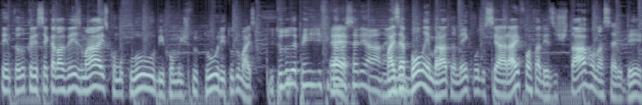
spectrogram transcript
tentando crescer cada vez mais, como clube, como estrutura e tudo mais. E tudo depende de ficar É, na Série A, né? Mas é bom lembrar também, quando o Ceará e Fortaleza estavam na Série B,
